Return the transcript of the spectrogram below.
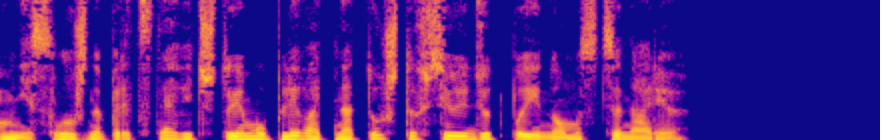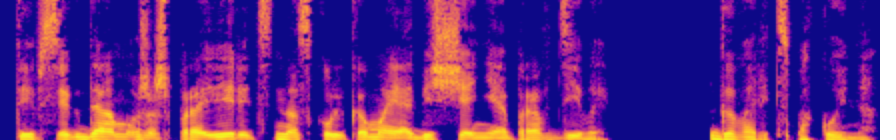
Мне сложно представить, что ему плевать на то, что все идет по иному сценарию. «Ты всегда можешь проверить, насколько мои обещания правдивы», — говорит спокойно.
